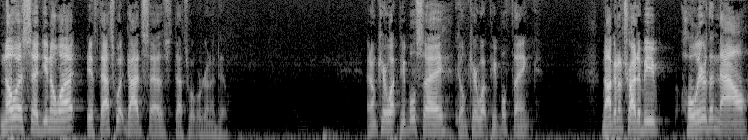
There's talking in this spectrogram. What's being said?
Noah said, you know what? If that's what God says, that's what we're going to do. I don't care what people say, don't care what people think. I'm Not going to try to be holier than thou.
